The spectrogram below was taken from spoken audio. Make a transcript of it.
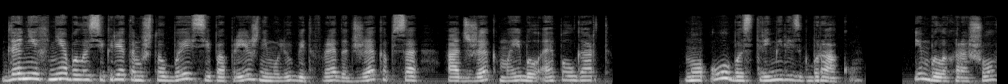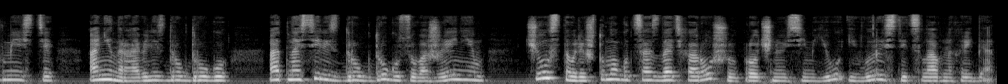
Для них не было секретом, что Бесси по-прежнему любит Фреда Джекобса, а Джек Мейбл Эпплгард. Но оба стремились к браку. Им было хорошо вместе, они нравились друг другу, относились друг к другу с уважением, чувствовали, что могут создать хорошую прочную семью и вырастить славных ребят.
